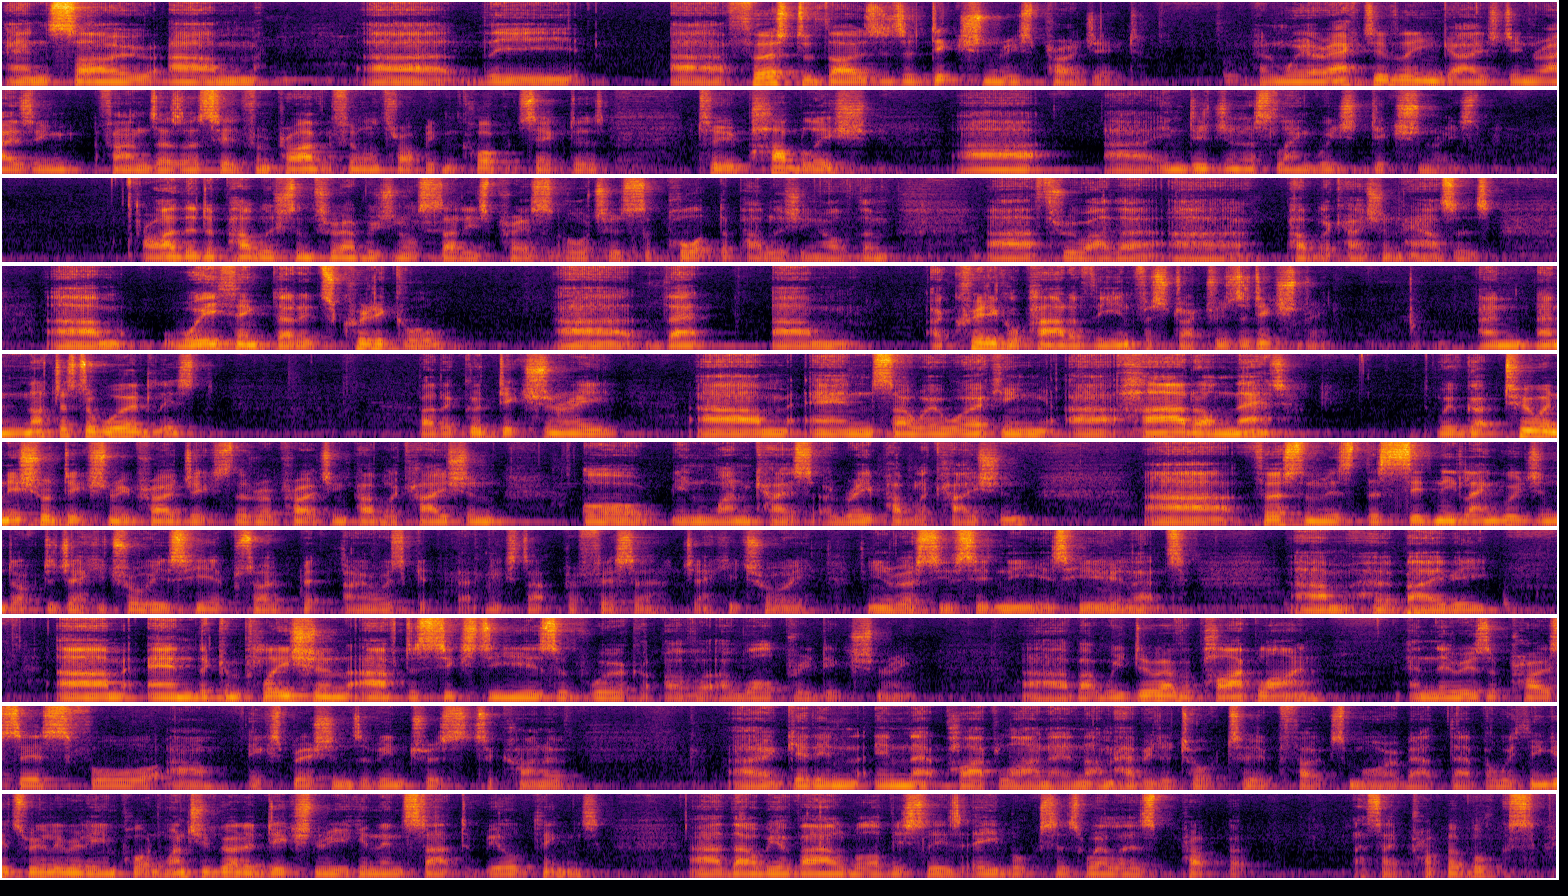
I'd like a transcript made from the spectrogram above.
And so um, uh, the uh, first of those is a dictionaries project. And we are actively engaged in raising funds, as I said, from private philanthropic and corporate sectors to publish uh, uh Indigenous language dictionaries, either to publish them through Aboriginal Studies Press or to support the publishing of them uh, through other uh, publication houses. Um, we think that it's critical that um, a critical part of the infrastructure is a dictionary. And, and not just a word list, but a good dictionary. Um, and so we're working uh, hard on that. We've got two initial dictionary projects that are approaching publication, or in one case, a republication. Uh, first of them is the Sydney language, and Dr. Jackie Troy is here. So I always get that mixed up. Professor Jackie Troy, University of Sydney, is here, and that's um, her baby. Um, and the completion after 60 years of work of a Warlpiri dictionary. Uh, but we do have a pipeline, and there is a process for um, expressions of interest to kind of uh, get in, in that pipeline, and I'm happy to talk to folks more about that. But we think it's really, really important. Once you've got a dictionary, you can then start to build things. Uh, they'll be available obviously as e-books as well as proper, I say proper books.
